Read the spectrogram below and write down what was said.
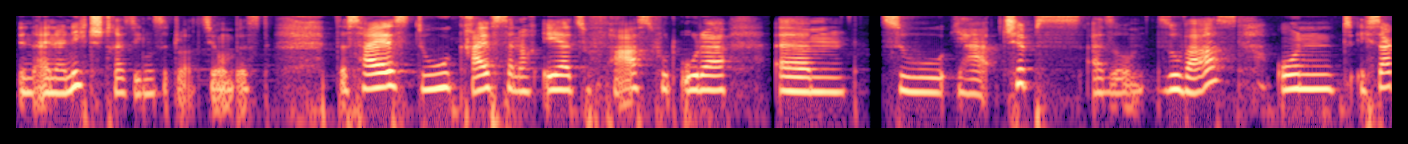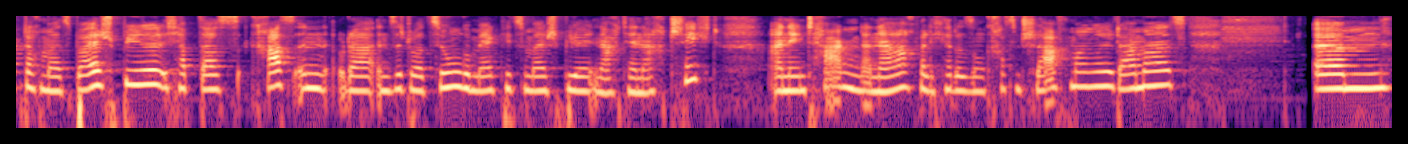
in einer nicht stressigen Situation bist. Das heißt, du greifst dann auch eher zu Fastfood oder ähm, zu ja, Chips, also sowas. Und ich sage doch mal als Beispiel, ich habe das krass in oder in Situationen gemerkt, wie zum Beispiel nach der Nachtschicht, an den Tagen danach, weil ich hatte so einen krassen Schlafmangel damals. Ähm,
